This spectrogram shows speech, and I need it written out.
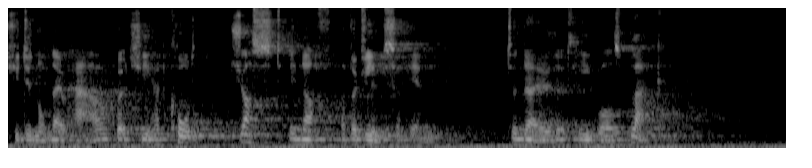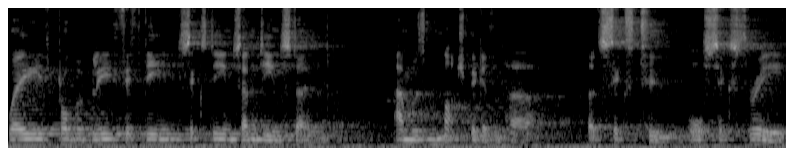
She did not know how, but she had caught just enough of a glimpse of him to know that he was black weighed probably 15, 16, 17 stone, and was much bigger than her at 6'2 or 6'3.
